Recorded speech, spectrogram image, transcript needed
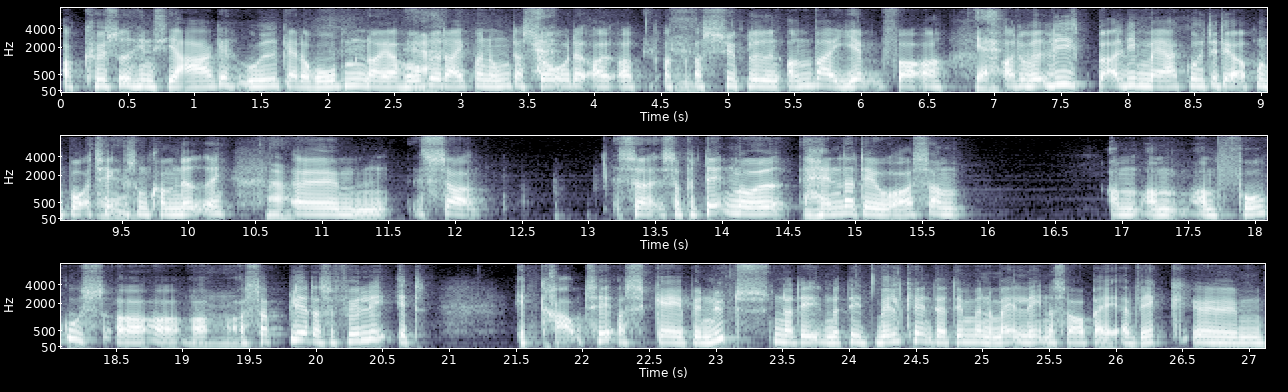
og kyssede hendes jakke ude i garderoben, når jeg håbede, ja. der ikke var nogen, der så det, og, og, og, og cyklede en omvej hjem for at... Ja. Og du ved, lige, bare lige mærke, gud, det der op, hun bor, tænk, ja. hvis hun kom ned. Ikke? Ja. Øhm, så, så, så på den måde handler det jo også om, om, om, om fokus, og, og, og, mm. og så bliver der selvfølgelig et, et krav til at skabe nyt, når det, når det er velkendt, at det, man normalt læner sig op af, er væk. Øhm,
